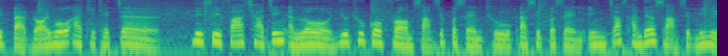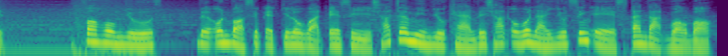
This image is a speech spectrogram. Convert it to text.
its 800 volt architecture, DC fast charging allows you to go from 30% to 80% in just under 30 minutes. For home use, the onboard 11 kW AC charger means you can recharge overnight using a standard wall box.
